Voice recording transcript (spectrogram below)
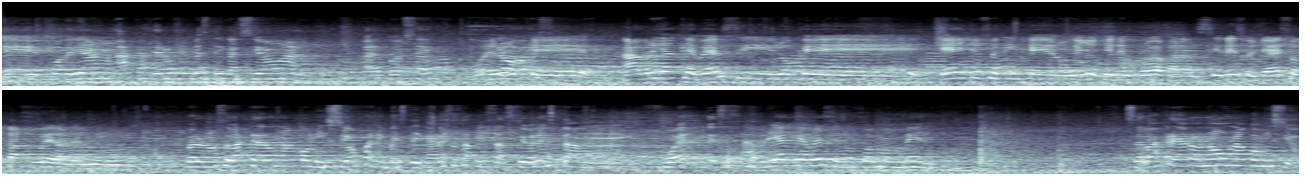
eh, podrían acarrear una investigación al, al Consejo? Bueno, que habría que ver si lo que ellos se dijeron, ellos tienen pruebas para decir eso, ya eso está fuera del mundo. Pero no se va a crear una comisión para investigar esas acusaciones tan fuertes. Habría que ver si no fue momento. ¿Se va a crear o no una comisión?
